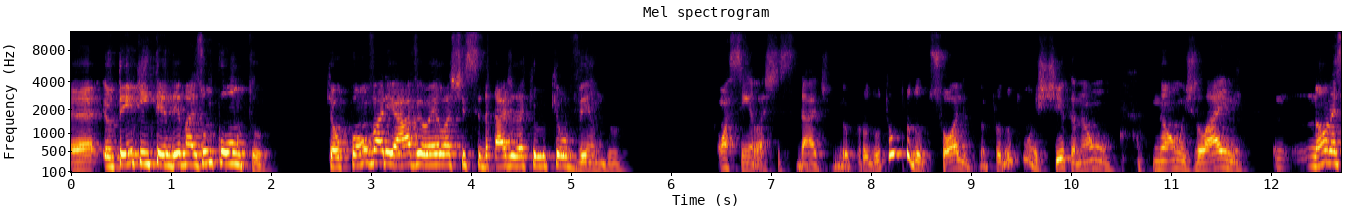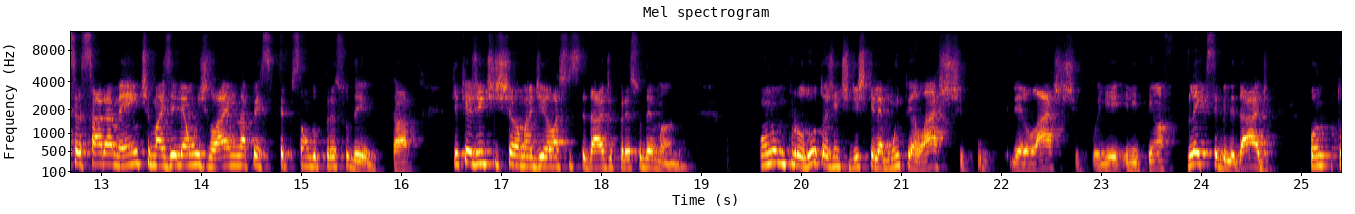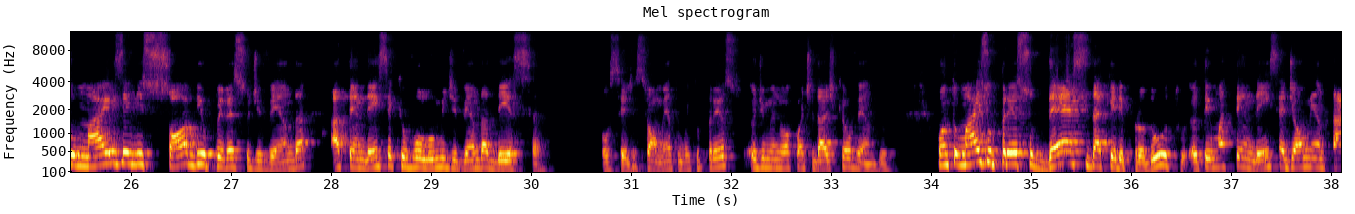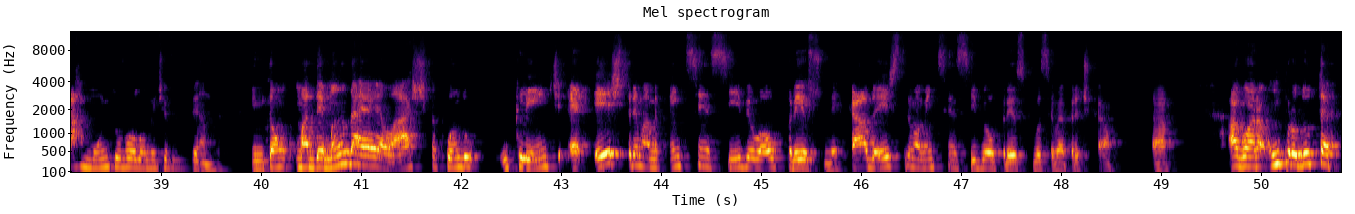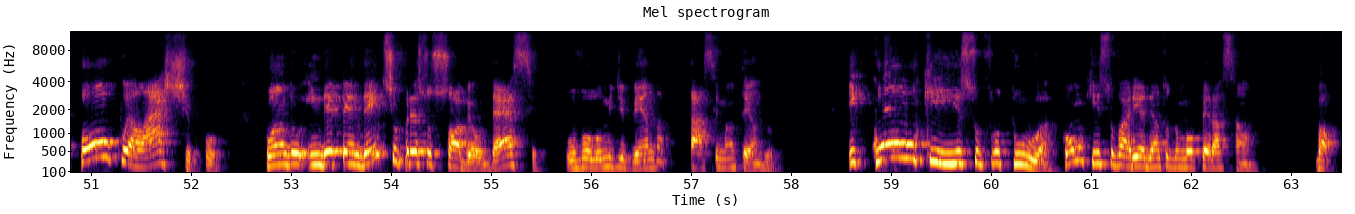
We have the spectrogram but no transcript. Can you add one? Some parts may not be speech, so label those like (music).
É, eu tenho que entender mais um ponto, que é o quão variável é a elasticidade daquilo que eu vendo. Como assim elasticidade? Meu produto é um produto sólido, meu produto não estica, não, não é um slime. Não necessariamente, mas ele é um slime na percepção do preço dele. Tá? O que, que a gente chama de elasticidade preço-demanda? Quando um produto a gente diz que ele é muito elástico, ele é elástico, ele, ele tem uma flexibilidade, quanto mais ele sobe o preço de venda, a tendência é que o volume de venda desça. Ou seja, se eu aumento muito o preço, eu diminuo a quantidade que eu vendo. Quanto mais o preço desce daquele produto, eu tenho uma tendência de aumentar muito o volume de venda. Então, uma demanda é elástica quando o cliente é extremamente sensível ao preço, o mercado é extremamente sensível ao preço que você vai praticar. Tá? Agora, um produto é pouco elástico quando, independente se o preço sobe ou desce, o volume de venda está se mantendo. E como que isso flutua? Como que isso varia dentro de uma operação? Bom,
